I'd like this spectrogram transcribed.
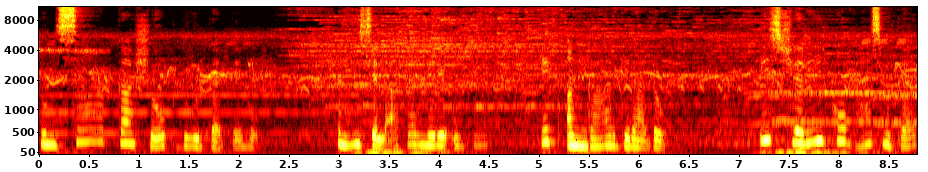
तुम सबका शोक दूर करते हो। कहीं से लाकर मेरे ऊपर एक अंगार गिरा दो। इस शरीर को भस्म कर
